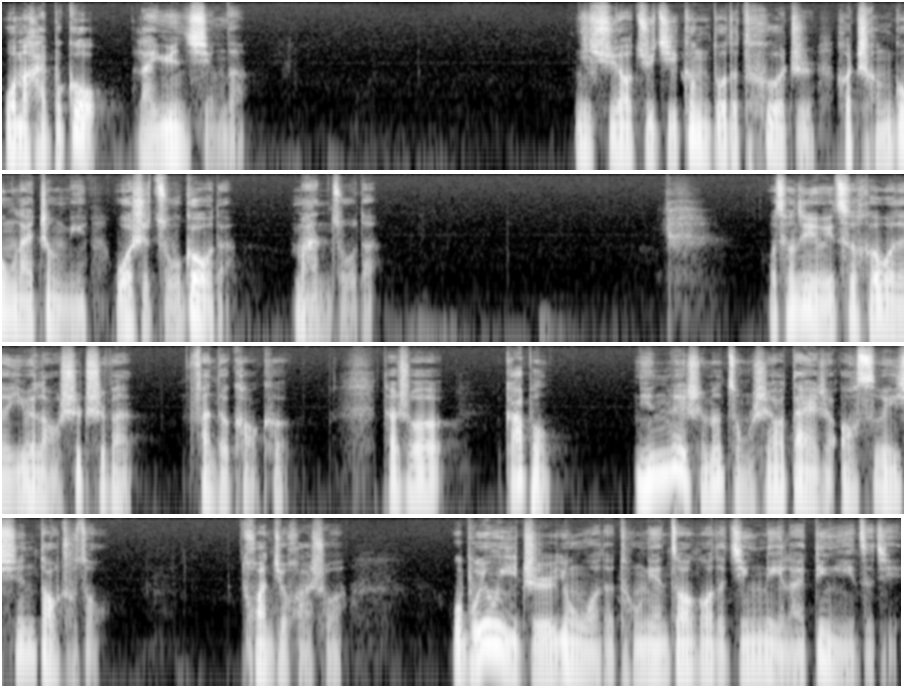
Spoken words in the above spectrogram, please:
我们还不够来运行的。你需要聚集更多的特质和成功来证明我是足够的、满足的。我曾经有一次和我的一位老师吃饭，范德考克，他说 g a b o 您为什么总是要带着奥斯维辛到处走？换句话说，我不用一直用我的童年糟糕的经历来定义自己。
